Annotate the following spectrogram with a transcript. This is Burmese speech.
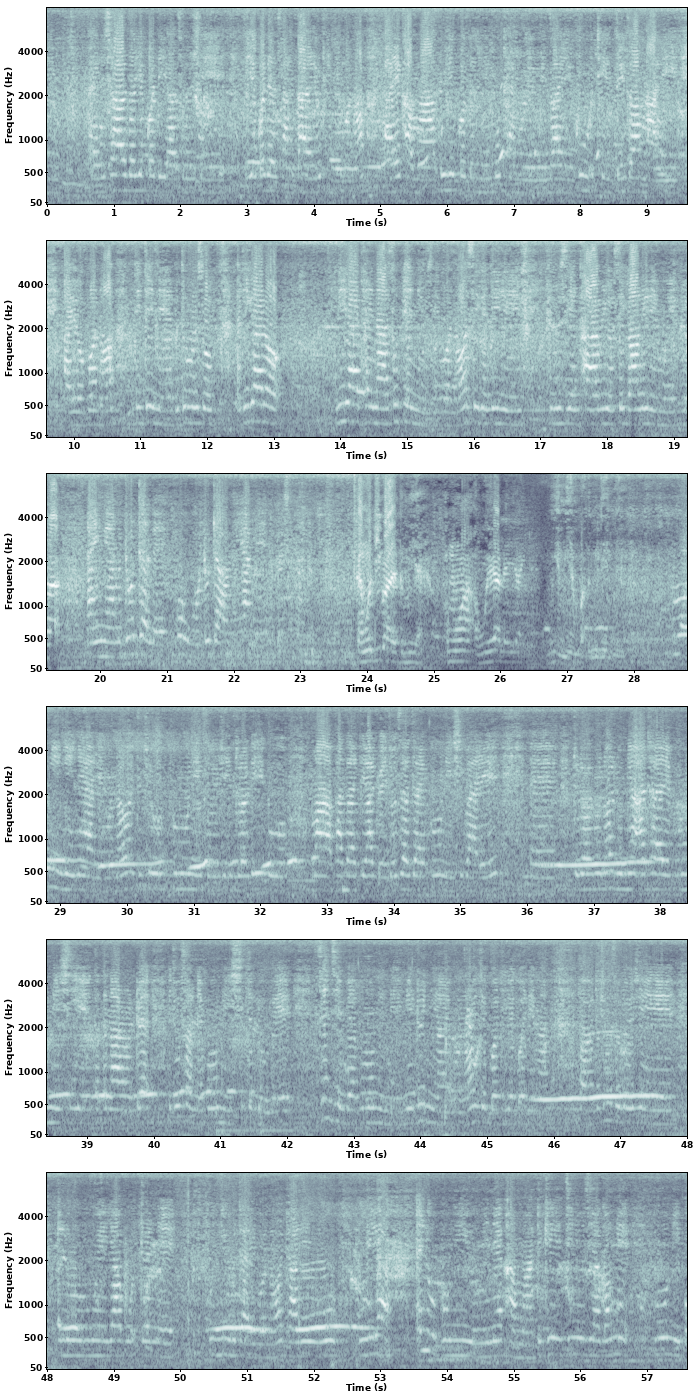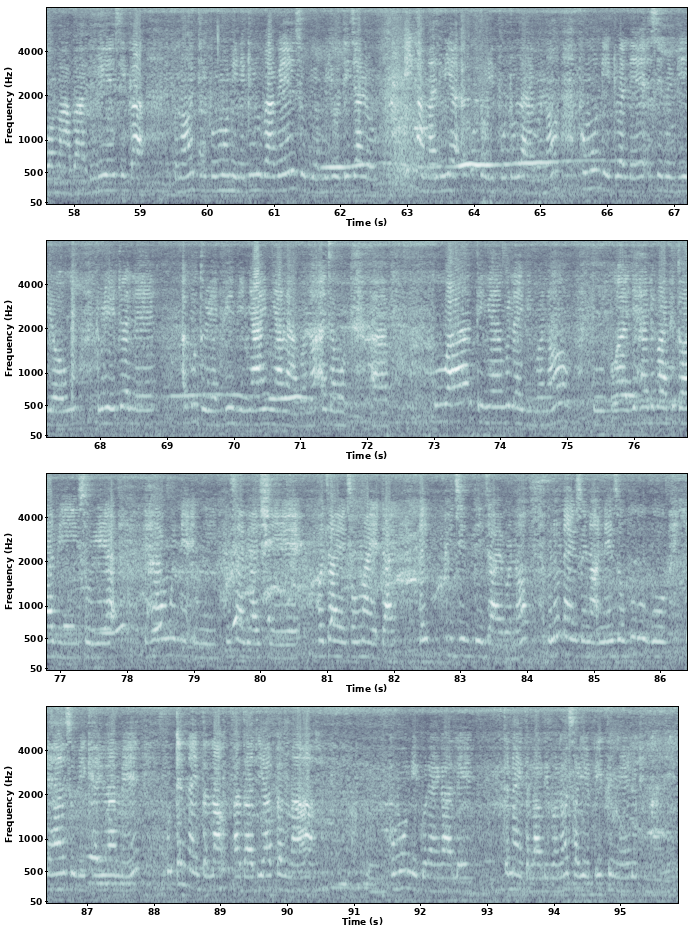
အဲတခြားသောရက်ွက်တရားဆိုလို့ရှိရင်ဒီရက်ွက်တဲ့ဆိုင်တာရုပ်ထင်နေပေါ့နော်။ဒါရဲ့ခါမှာကိုရက်ွက်တဲ့နေမှုခံမှုတွေမြင်သွားရင်ကိုအထင်သေးသွားမှလေအာရောပေါ့နော်။တိတိနဲ့ဘယ်သူမှဆိုအဓိကတော့နေရာထိုင်တာဆုတ်ပြနေစီပေါ့နော်။စိတ်ကလေးတွေဖြူစင်ထားပြီးတော့စိတ်ကောင်းလေးတွေမွေးပြီးတော့နိုင်ငံမတိုးတက်လဲကိုယ့်ကိုတိုးတက်အောင်နေရမယ်လို့ပြောချင်ပါတယ်။ ကံမကြီးပါလေသမီးရဘုံဘုံကအဝေးကလည်းရိုက်တယ်မြင်မြင်ပါသမီးလေးမြင်ဘုံကြီးကြီးနဲ့ရတယ်ဘနော်တချို့ဘုံကြီးဆိုရင်တော်တော်လေးကိုမဘာသာတရားတွေစူးစမ်းကြတဲ့ဘုံကြီးရှိပါတယ်အဲတော်တော်များလူများအားထားတဲ့ဘုံကြီးရှိရဲ့တသနာတော်အတွက်အကျိုးဆောင်တဲ့ဘုံကြီးရှိတယ်လို့ပဲစင်ချင်ပဲဘုံကြီးနေမြင်တွေ့နေရတယ်ပေါ့နော်ဒီကောဒီရဲ့ကောဒီမှာအဲတချို့ဆိုလို့ရှိရင်အလိုဝင်ရဖို့အတွက်နဲ့ဘုံကြီးဝတ်တယ်ပေါ့နော်ဒါလေးကိုလူတွေက အဲ့လိုဘုံကြီးကိုမြင်တဲ့အခါမှာတကယ်ကြည်ညိုစရာကောင်းတဲ့ဘုံကြီးပေါ်မှာပါလူတွေရဲ့စိတ်ကဘနော်ဒီဘုံဘုံနေနဲ့တူတူပါပဲဆိုပြီးတော့မျိုးသေးကြတော့အဲ့ခါမှာလူတွေကအကုသိုလ်တွေပို့တိုးလာတယ်ပေါ့နော်ဘုံဘုံတွေအတွက်လည်းအစီအမံပြေရောလူတွေအတွက်လည်းအကုသိုလ်တွေပြည့်ပြည့်များကြီးများလာပေါ့နော်အဲကြောင့်မို့အာကိုကတင်ငန်းဝစ်လိုက်ပြီပေါ့နော် ဟိုကိုကရဟန်းတစ်ပါးဖြစ်သွားပြီဆိုရင်ရဟန်းဝစ်နဲ့အညီပြသပြရှင်ရဲ့ဟောကြားရဲ့ဆုံးမရဲ့အတိုင်းလိုက်ပြုချင်းတင်ကြရပါတော့မလို့နိုင်ဆိုရင်တော့အနည်းဆုံးခုခုကိုရဟန်းဆိုပြီးခံယူရမယ်ဟိုတက်နိုင်တဲ့လောက်ဘာသာတရားဘက်မှာဘုံဘုံနေကိုယ်တိုင်ကလည်းတက်နိုင်တဲ့လောက်လေးပေါ့နော်ဆောက်ရပေးတင်တယ်လို့ထင်ပါတယ်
